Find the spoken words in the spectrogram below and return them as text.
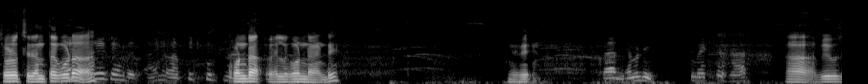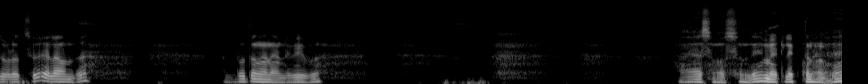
చూడొచ్చు ఇదంతా కూడా కొండ వెలుగొండ అండి. ఇది. వ్యూ చూడొచ్చు ఎలా ఉందో. అద్భుతంగా ఉందండి వ్యూ. ఆయాసం వస్తుంది మెట్లు ఎక్కుతున్నాం కదా.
